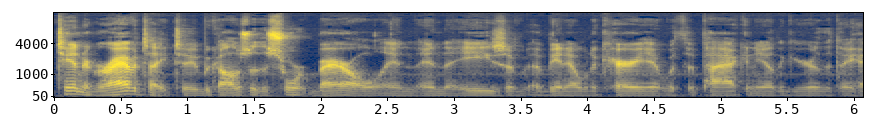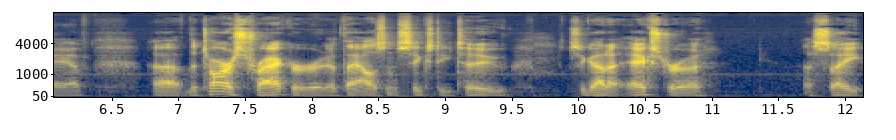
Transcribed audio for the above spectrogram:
tend to gravitate to because of the short barrel and, and the ease of, of, being able to carry it with the pack and the other gear that they have. Uh, the Taurus Tracker at 1062, so you got an extra, I say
